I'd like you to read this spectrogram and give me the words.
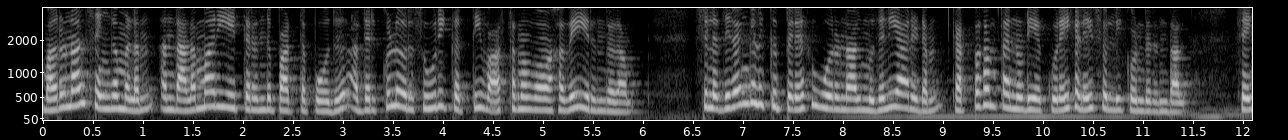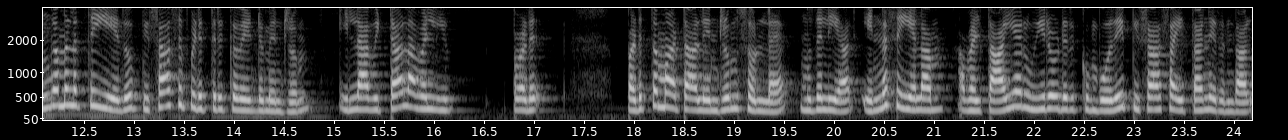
மறுநாள் செங்கமலம் அந்த அலமாரியை திறந்து பார்த்தபோது அதற்குள் ஒரு சூரி கத்தி வாஸ்தவமாகவே இருந்ததாம். சில தினங்களுக்கு பிறகு ஒரு நாள் முதலியாரிடம் கற்பகம் தன்னுடைய குறைகளை சொல்லிக் கொண்டிருந்தாள். செங்கமலத்தை ஏதோ பிசாசு பிடித்திருக்க வேண்டும் என்றும் இல்லாவிட்டால் அவள் படு படுத்த மாட்டாள் என்றும் சொல்ல முதலியார் என்ன செய்யலாம்? அவள் தாயார் உயிரோடு இருக்கும் போதே பிசாசாய்த்தான் இருந்தாள்.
